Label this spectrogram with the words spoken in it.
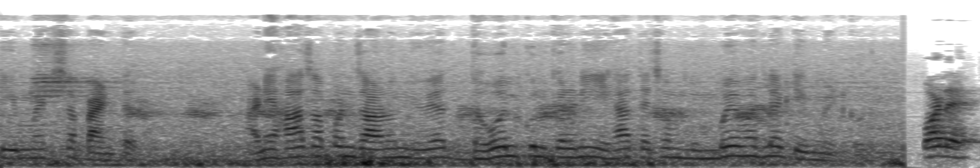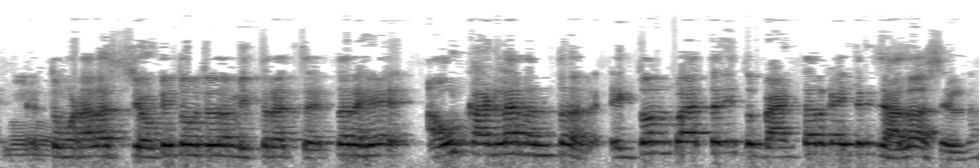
टीममेट्सचा बँटर आणि हाच आपण जाणून घेऊया धवल कुलकर्णी ह्या त्याच्या मुंबईमधल्या टीममेटकडून पण. तू म्हणाला शेवटी तो तुझा मित्रच आहे. तर हे आऊट काढल्यानंतर एक दोन वेळा तरी तो बॅन्टर काहीतरी झालं असेल ना?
